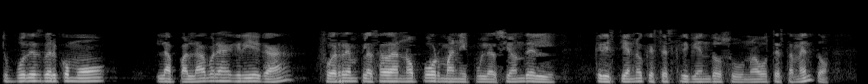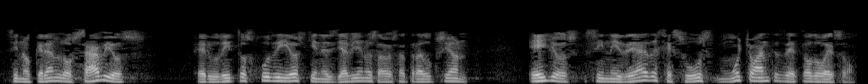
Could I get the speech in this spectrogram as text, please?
tú puedes ver cómo la palabra griega fue reemplazada no por manipulación del cristiano que está escribiendo su Nuevo Testamento, sino que eran los sabios, eruditos judíos, quienes ya habían usado esa traducción. Ellos, sin idea de Jesús, mucho antes de todo eso,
